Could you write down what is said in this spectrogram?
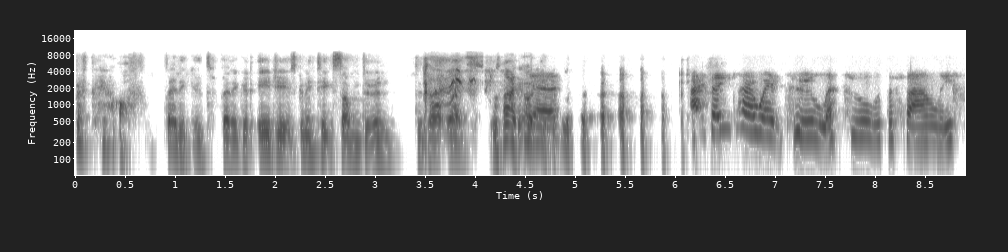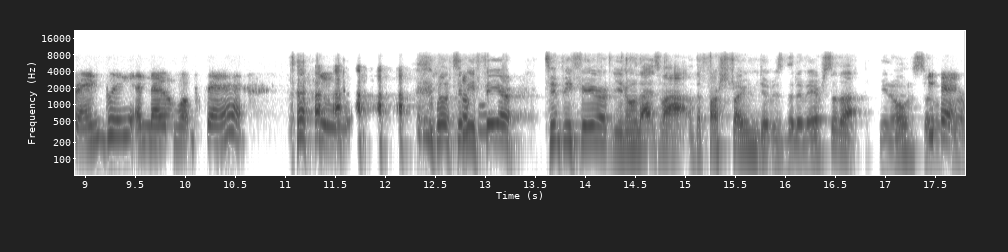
prepare off. Very good, very good. AJ, it's going to take some doing to talk this. Yeah. I think I went too literal with the family friendly, and now I'm upset. So well, to be fair, to be fair, you know that's what happened. The first round, it was the reverse of that. You know, so Yeah.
